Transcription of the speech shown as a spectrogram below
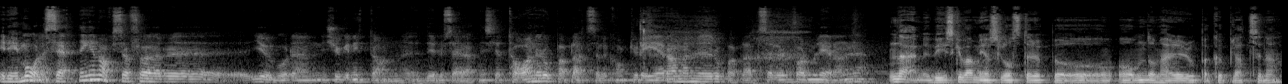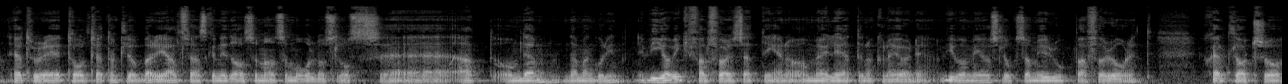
Är det målsättningen också för eh, Djurgården 2019? Det du säger att ni ska ta en Europaplats eller konkurrera om en Europaplats? Eller hur formulerar ni det? Nej, men vi ska vara med och slåss där uppe och, om de här Europacupplatserna. Jag tror det är 12-13 klubbar i Allsvenskan idag som har som mål att slåss eh, att, om dem när man går in. Vi har i vilket fall förutsättningarna och möjligheten att kunna göra det. Vi var med och slogs om Europa förra året. Självklart så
